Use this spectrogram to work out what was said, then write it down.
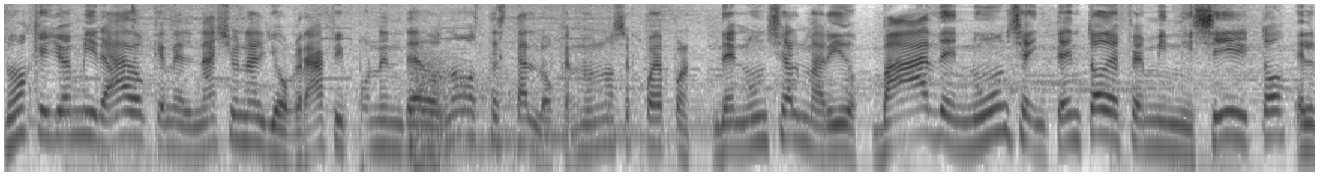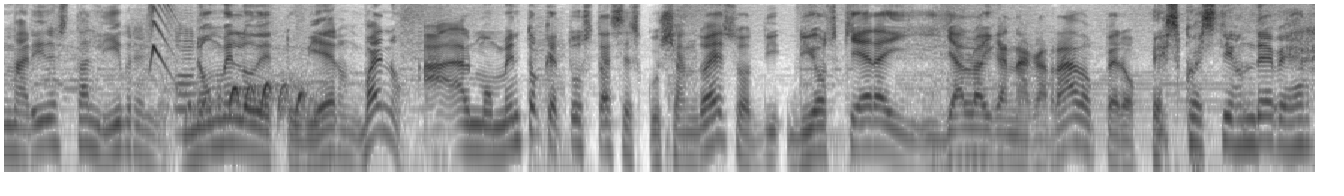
no, que yo he mirado que en el National Geographic ponen dedos, no, usted está loca, no, no se puede poner, denuncia al marido, va, denuncia, intento de feminicidio el marido está libre, no me lo detuvieron. Bueno, al momento que tú estás escuchando eso, di- Dios quiera y, y ya lo hayan agarrado, pero es cuestión de ver.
